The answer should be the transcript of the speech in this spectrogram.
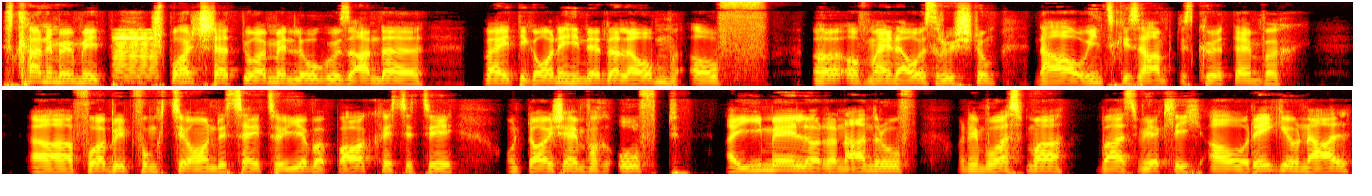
Das kann ich mir mit mhm. Sportstadt-Dormen-Logos anderweitig auch nicht erlauben auf, äh, auf meine Ausrüstung. Na, insgesamt, das gehört einfach äh, Vorbildfunktion, das seid so ihr bei PowerQuest und da ist einfach oft eine E-Mail oder ein Anruf und dann weiß man, was wirklich auch regional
